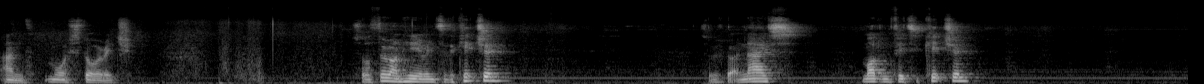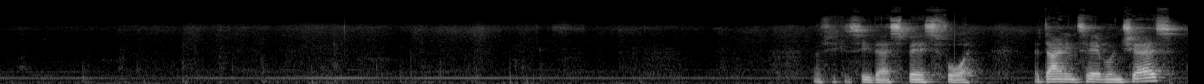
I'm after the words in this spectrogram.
and more storage. So through on here into the kitchen. So we've got a nice modern fitted kitchen. As you can see there's space for a dining table and chairs.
